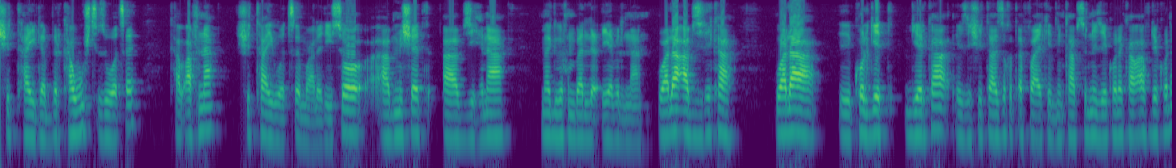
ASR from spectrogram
ሽታ ይገብር። ካብ ውሽጢ ዝወፀ ካብ ኣፍና ሽታ ይወፅእ ማለት እዩ። so ኣብ ምሸት ኣብዚሕና መግቢ ክንበልዕ የብልናን። ዋላ ኣብዚሒካ ዋላ ኮልጌት ጌርካ እዚ ሽታ እዚ ክጠፍእ ኣይክእልን። ካብ ስኒ ዘይኮነ ካብ ኣፍ ዘይኮነ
